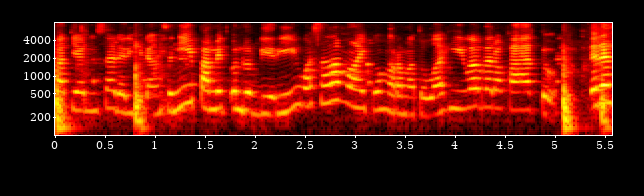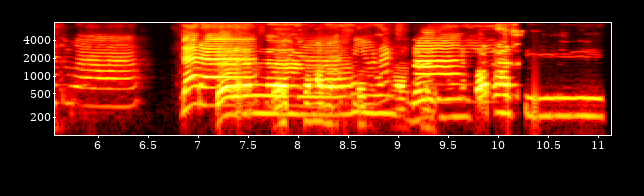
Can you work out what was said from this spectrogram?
Fatia Nisa dari bidang seni, pamit undur diri. Wassalamualaikum warahmatullahi wabarakatuh. Dadah semua. Dadah. Dadah. See you next time. Terima kasih.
